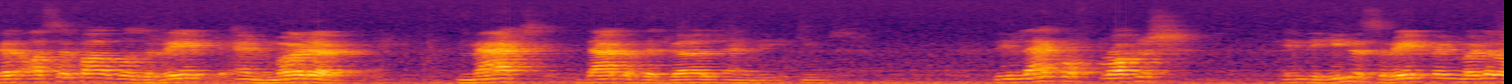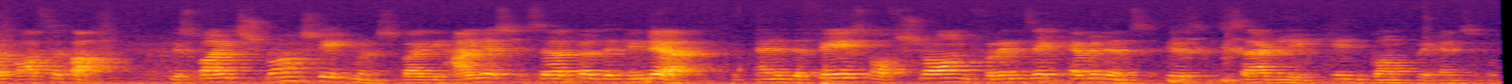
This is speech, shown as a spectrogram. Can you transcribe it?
where Asifa was raped and murdered matched that of the girl and the the lack of progress in the heinous rape and murder of Astapa, despite strong statements by the highest circles in India and in the face of strong forensic evidence, is sadly incomprehensible.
